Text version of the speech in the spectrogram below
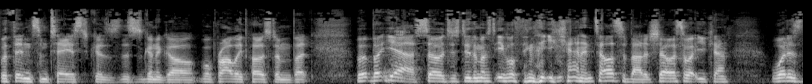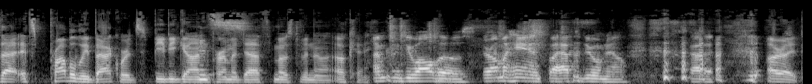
within some taste because this is going to go. We'll probably post them, but but but yeah. So just do the most evil thing that you can and tell us about it. Show us what you can. What is that? It's probably backwards. BB gun, It's- permadeath, most vanilla. Okay. I'm going to do all those. They're on my hands, so I have to do them now. Got it. All right.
